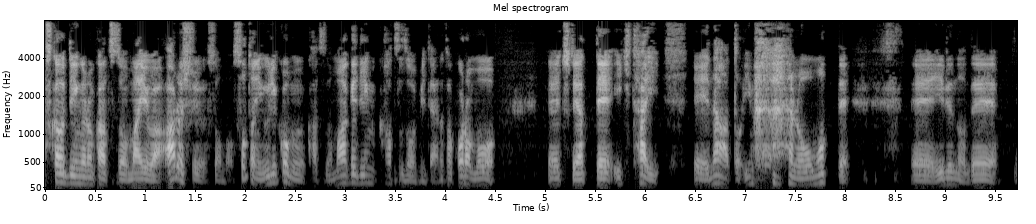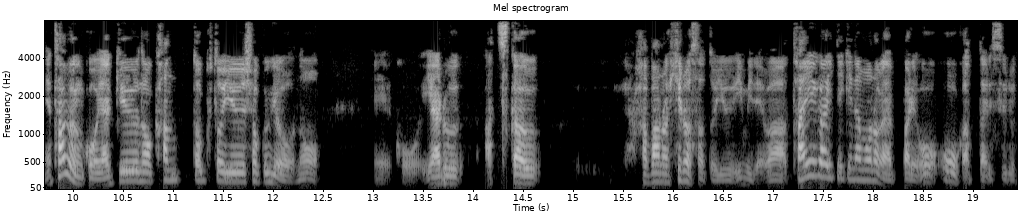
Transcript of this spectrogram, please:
スカウティングの活動、まあ、要は、ある種、その、外に売り込む活動、マーケティング活動みたいなところも、えー、ちょっとやっていきたい、えー、なと、今、あの、思って、え、いるので、多分、こう、野球の監督という職業の、え、こう、やる、扱う幅の広さという意味では、対外的なものがやっぱり多かったりする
